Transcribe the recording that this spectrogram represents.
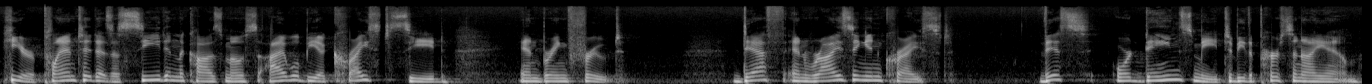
Here, planted as a seed in the cosmos, I will be a Christ seed and bring fruit. Death and rising in Christ, this ordains me to be the person I am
